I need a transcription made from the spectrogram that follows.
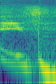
Dave.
